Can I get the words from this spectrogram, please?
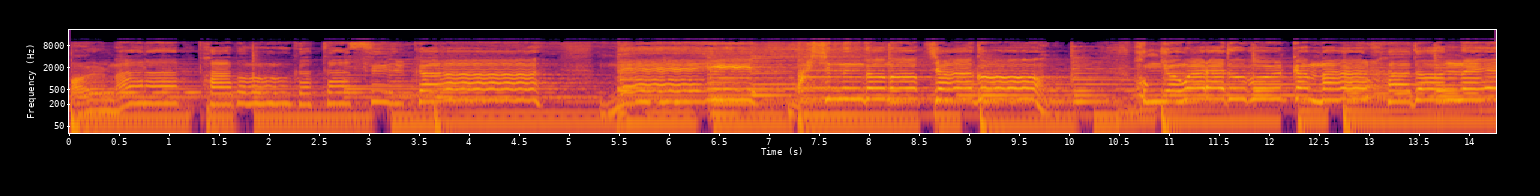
얼마나 바보 같았을까? 내일 맛있는 거 먹자고 홍영화라도 볼까 말하던 내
